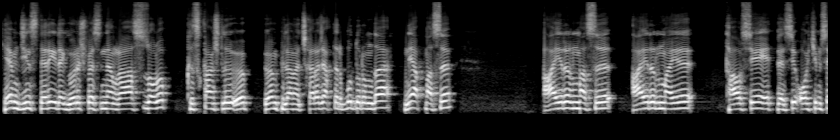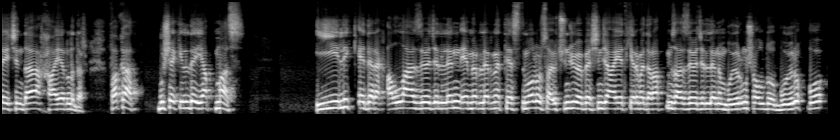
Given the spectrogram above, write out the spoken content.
hem cinsleriyle görüşmesinden rahatsız olup kıskançlığı öp, ön plana çıkaracaktır. Bu durumda ne yapması? Ayrılması, ayrılmayı tavsiye etmesi o kimse için daha hayırlıdır. Fakat bu şekilde yapmaz. İyilik ederek Allah Azze ve Celle'nin emirlerine teslim olursa 3. ve 5. ayet-i kerimede Rabbimiz Azze ve Celle'nin buyurmuş olduğu buyruk bu.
